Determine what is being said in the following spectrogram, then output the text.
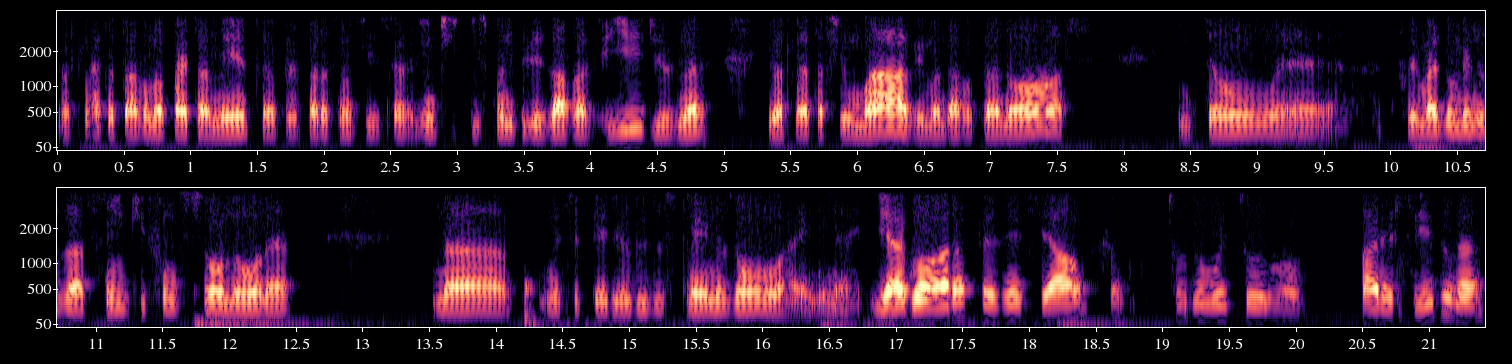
o atleta estava no apartamento, a preparação física, a gente disponibilizava vídeos, né? E o atleta filmava e mandava para nós. Então, é, foi mais ou menos assim que funcionou, né? Na, nesse período dos treinos online, né? E agora, presencial, tudo muito parecido, né?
